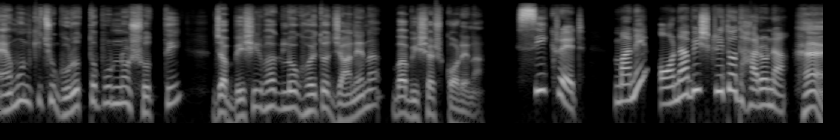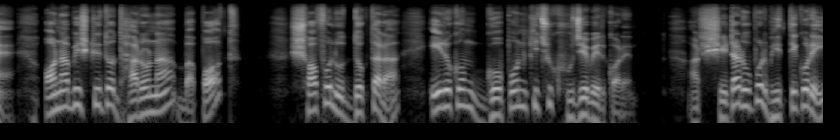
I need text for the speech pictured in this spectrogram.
এমন কিছু গুরুত্বপূর্ণ সত্যি যা বেশিরভাগ লোক হয়তো জানে না বা বিশ্বাস করে না। সিক্রেট মানে অনাবিষ্কৃত ধারণা। হ্যাঁ অনাবিষ্কৃত ধারণা বা পথ সফল উদ্যোক্তারা এরকম গোপন কিছু খুঁজে বের করেন আর সেটার উপর ভিত্তি করেই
